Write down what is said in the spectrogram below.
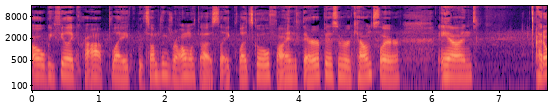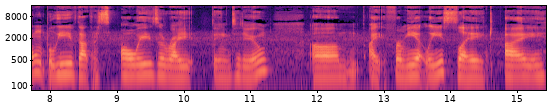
oh, we feel like crap, like something's wrong with us, like let's go find a therapist or a counselor. And I don't believe that that's always the right thing to do. Um, I for me at least, like I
